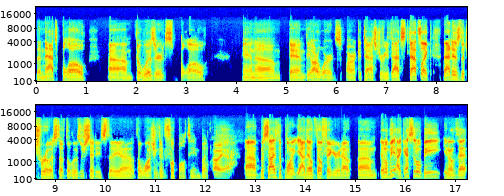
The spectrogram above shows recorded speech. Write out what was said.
the Nats blow, um, the Wizards blow, and um, and the R words are a catastrophe. That's that's like that is the truest of the loser cities, the uh, the Washington football team. But Oh yeah. uh, besides the point, yeah, they'll they'll figure it out. Um, it'll be, I guess, it'll be, you know, that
